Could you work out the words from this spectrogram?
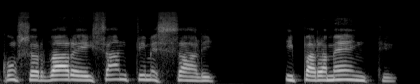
conservare i santi messali, i paramenti,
